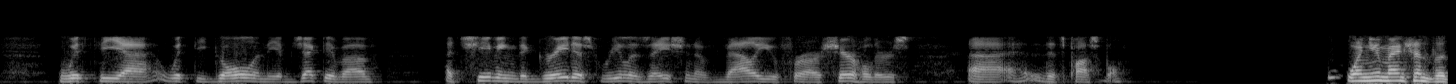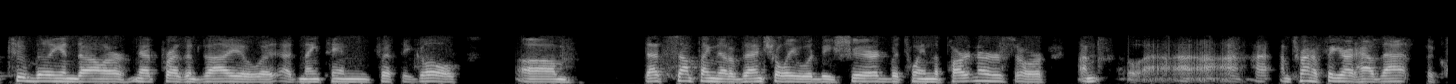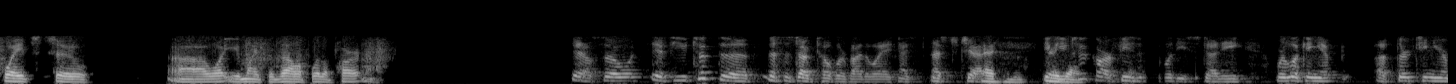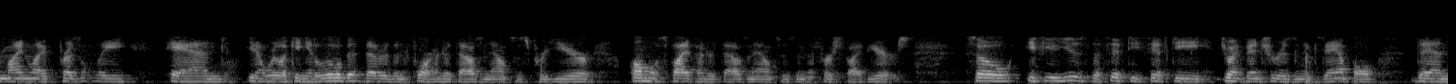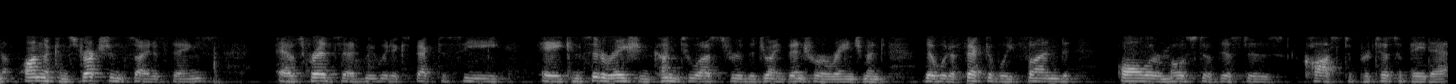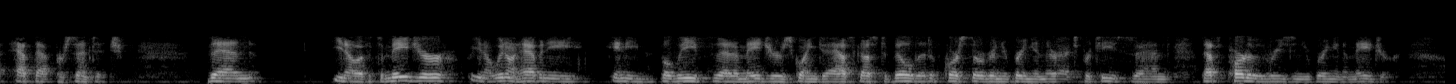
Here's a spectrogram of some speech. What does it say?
with the uh, with the goal and the objective of achieving the greatest realization of value for our shareholders uh, that's possible. When you mentioned the two billion dollar net present value at 1950 gold, um, that's something that eventually would be shared between the partners, or I'm I, I, I'm trying to figure out how that equates to uh, what you might develop with a partner. Yeah. So if you took the, this is Doug Tobler, by the way. Nice, nice to chat. If you took our feasibility study, we're looking at a 13-year mine life presently, and you know we're looking at a little bit better than 400,000 ounces per year, almost 500,000 ounces in the first five years. So if you use the 50/50 joint venture as an example, then on the construction side of things, as Fred said, we would expect to see a consideration come to us through the joint venture arrangement that would effectively fund all or most of Vista's cost to participate at that percentage. Then, you know, if it's a major, you know, we don't have any any belief that a major is going to ask us to build it. Of course, they're going to bring in their expertise, and that's part of the reason you bring in a major.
